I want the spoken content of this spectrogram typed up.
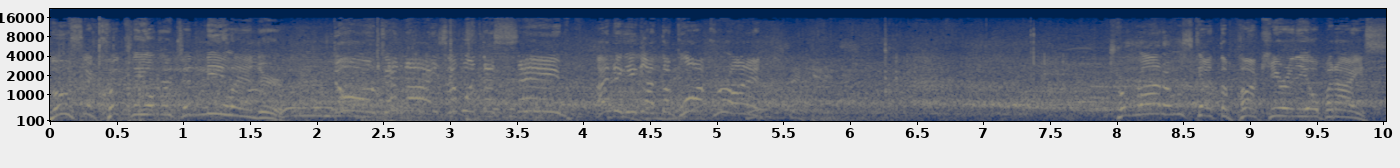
Moves it quickly over to Nylander. Oh, denies him with the save. I think he got the blocker on it. Toronto's got the puck here in the open ice.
